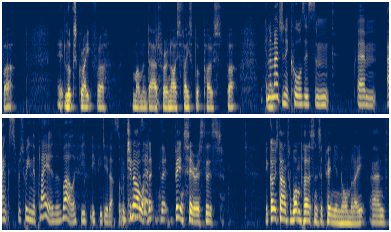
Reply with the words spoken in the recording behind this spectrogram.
but it looks great for mum and dad for a nice Facebook post. But You can Uh, imagine it causes some um, angst between the players as well if you if you do that sort of thing. but thing. you know what? The, the, being serious, there's it goes down to one person's opinion normally. And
